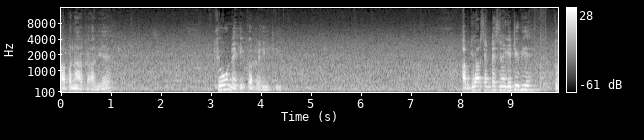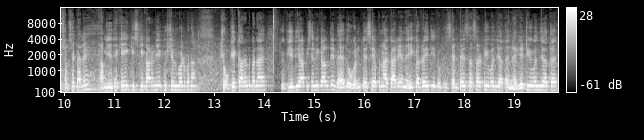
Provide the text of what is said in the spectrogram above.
अपना कार्य क्यों नहीं कर रही थी? अब की बार सेंटेंस नेगेटिव भी है। तो सबसे पहले हम ये देखेंगे किसके कारण ये क्वेश्चन वर्ड बना, क्यों के कारण बना है? क्योंकि यदि आप इसे निकालते वह दो घंटे से अपना कार्य नहीं कर रही थी तो फिर सेंटेंस असर्टिव बन जाता है नेगेटिव बन जाता है।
